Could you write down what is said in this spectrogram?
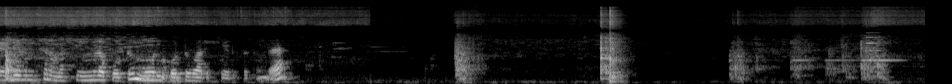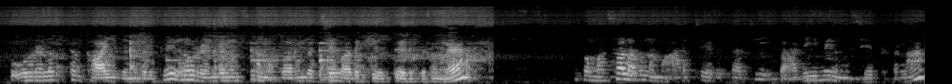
ரெண்டு நிமிஷம் நம்ம சிம்மில் போட்டு மூடி போட்டு வதக்கி எடுத்துக்கோங்க. ஓரளவுக்கு தான் காய் வெந்திருக்கு. இன்னும் ரெண்டு நிமிஷம் நம்ம திறந்து வச்சு வதக்கி விட்டு எடுத்துக்கோங்க. இப்போ மசாலாவும் நம்ம அரைச்சி எடுத்தாச்சு. இப்போ அதையுமே நம்ம சேர்த்துக்கலாம்.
